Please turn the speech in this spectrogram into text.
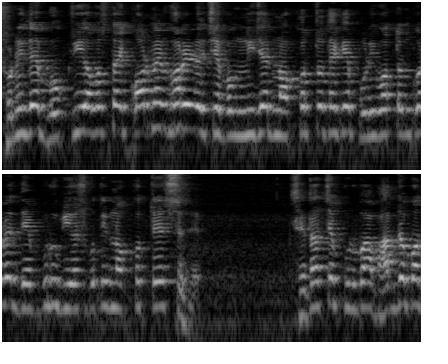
শনিদেব বক্রি অবস্থায় কর্মের ঘরে রয়েছে এবং নিজের নক্ষত্র থেকে পরিবর্তন করে দেবগুরু বৃহস্পতির নক্ষত্রে এসেছে। সেটা হচ্ছে পূর্বা ভাদ্রপদ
